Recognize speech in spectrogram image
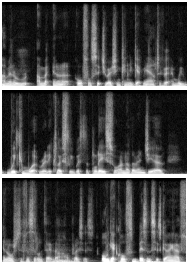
I'm in a I'm in an awful situation. Can you get me out of it? And we we can work really closely with the police or another NGO in order to facilitate that whole Mm. process. Or we get calls from businesses going, "I've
